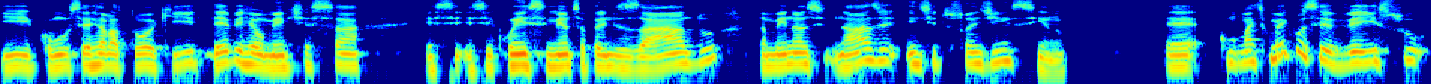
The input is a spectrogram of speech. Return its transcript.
e como você relatou aqui, teve realmente essa, esse, esse conhecimento, esse aprendizado também nas, nas instituições de ensino. É, mas como é que você vê isso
